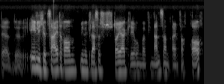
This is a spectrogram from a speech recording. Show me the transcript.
der, der, ähnliche Zeitraum, wie eine klassische Steuererklärung beim Finanzamt einfach braucht.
